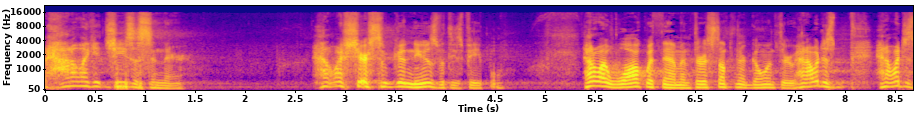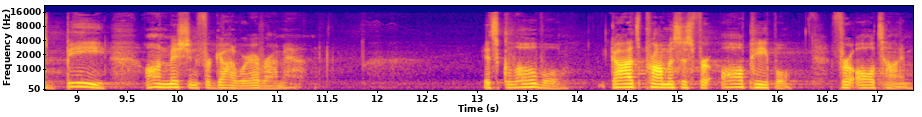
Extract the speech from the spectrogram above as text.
how do I get Jesus in there? How do I share some good news with these people? How do I walk with them and through something they're going through? How do I just, how do I just be on mission for God wherever I'm at? It's global. God's promises for all people, for all time.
